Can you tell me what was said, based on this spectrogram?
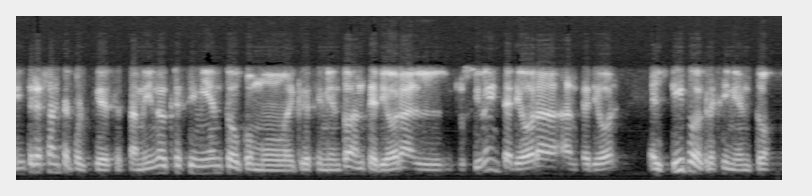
Es interesante porque se está viendo el crecimiento como el crecimiento anterior al, inclusive interior a, anterior, el tipo de crecimiento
